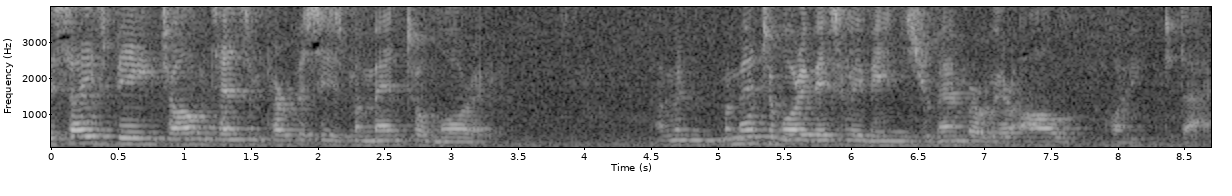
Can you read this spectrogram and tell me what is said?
besides being, to all intents and purposes, memento mori. I mean, memento mori basically means remember we're all going to die.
